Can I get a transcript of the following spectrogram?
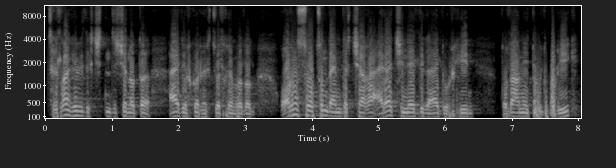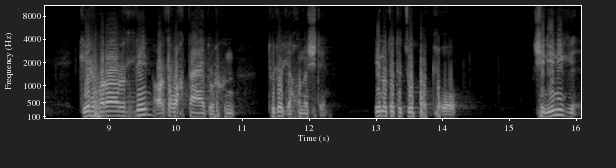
Цахилгаан хэрэглэгчдэн жишээ нь одоо айл өрхөөр харьцуулах юм бол орон сууцнд амьдарч байгаа арай чинээлэг айл өрхийн дулааны төлбөрийг гэр хорооллын орлого багтаа айл өрх нь төлөөл явах нь шүү дээ. Энэ одоо тэр зөв бодлого уу? Нь энийг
